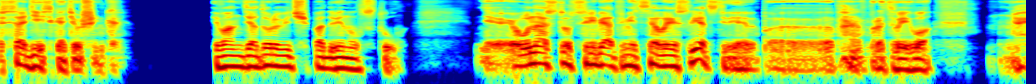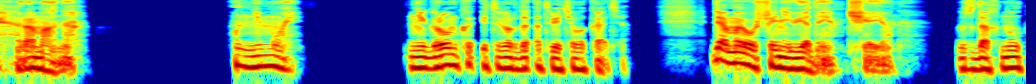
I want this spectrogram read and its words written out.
«Садись, Катюшенька». Иван Диадорович подвинул стул. «Э, «У нас тут с ребятами целое следствие по, про твоего романа». «Он не мой», — негромко и твердо ответила Катя. «Да мы уж и не ведаем, чей он», — вздохнул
